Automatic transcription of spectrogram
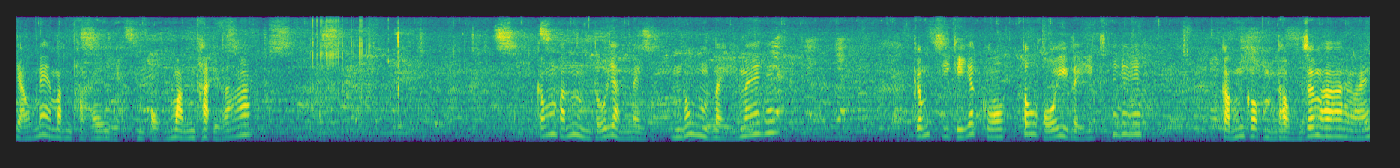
有咩問題？冇問題啦。咁揾唔到人嚟，唔通唔嚟咩？咁自己一個都可以嚟啫，感覺唔同啫嘛，係咪？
